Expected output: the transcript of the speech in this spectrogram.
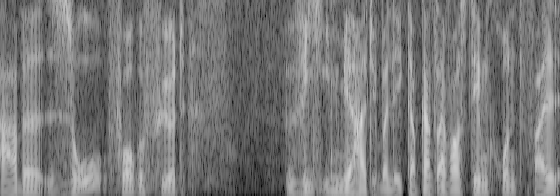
habe, so vorgeführt, wie ich ihn mir halt überlegt habe. Ganz einfach aus dem Grund, weil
